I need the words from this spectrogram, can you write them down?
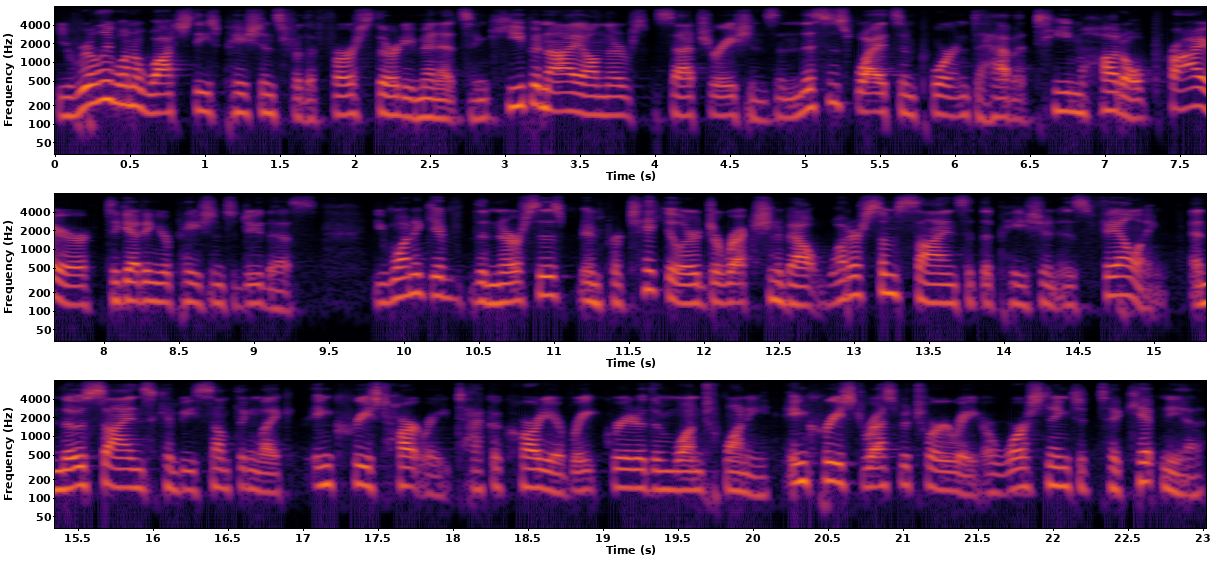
You really want to watch these patients for the first 30 minutes and keep an eye on their saturations. And this is why it's important to have a team huddle prior to getting your patient to do this you want to give the nurses in particular direction about what are some signs that the patient is failing. And those signs can be something like increased heart rate, tachycardia, rate greater than 120, increased respiratory rate or worsening to tachypnea,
